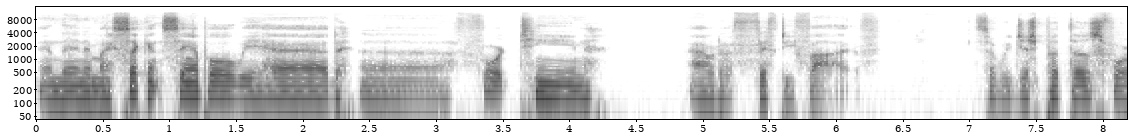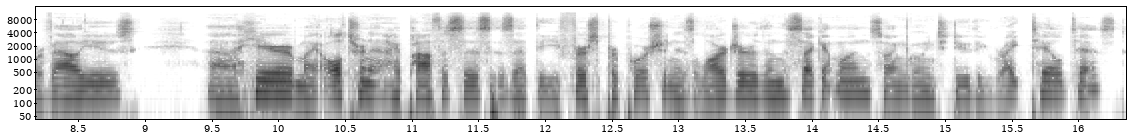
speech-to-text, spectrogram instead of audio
And then in my second sample, we had uh, 14 out of 55. So we just put those four values uh, here, my alternate hypothesis is that the first proportion is larger than the second one, so I'm going to do the right-tailed test,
